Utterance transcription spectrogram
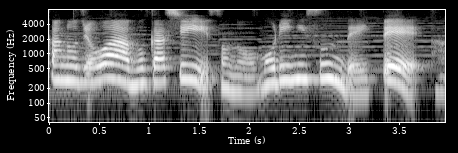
彼女は昔その森に住んでいてあの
